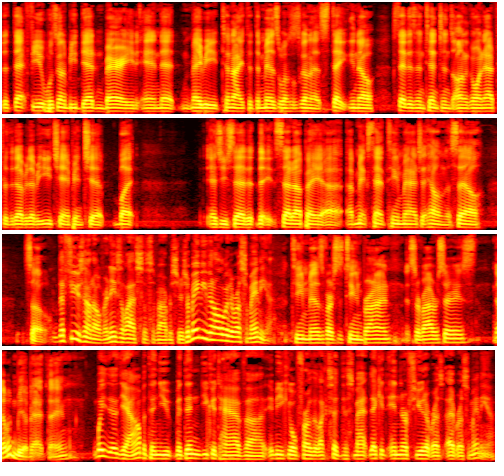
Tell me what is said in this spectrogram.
that that feud was going to be dead and buried, and that maybe tonight that the Miz was going to state you know state his intentions on going after the WWE Championship, but. As you said, it, they set up a uh, a mixed tag team match at Hell in the Cell. So The feud's not over. It needs to last till Survivor Series, or maybe even all the way to WrestleMania. Team Miz versus Team Bryan at Survivor Series. That wouldn't be a bad thing. Well, uh, yeah, but then you, but then you could have, uh, I mean, you could go further. Like I said, this match they could end their feud at, Res- at WrestleMania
